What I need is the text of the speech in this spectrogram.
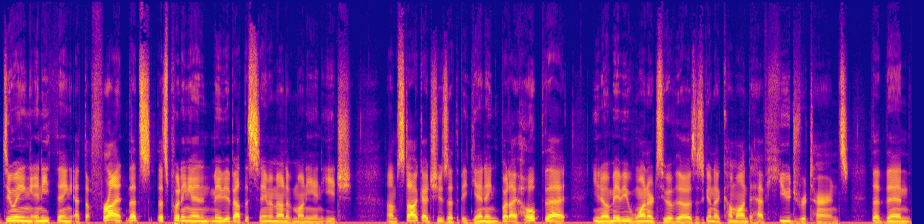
doing anything at the front. That's that's putting in maybe about the same amount of money in each um, stock I choose at the beginning. But I hope that you know maybe one or two of those is going to come on to have huge returns that then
